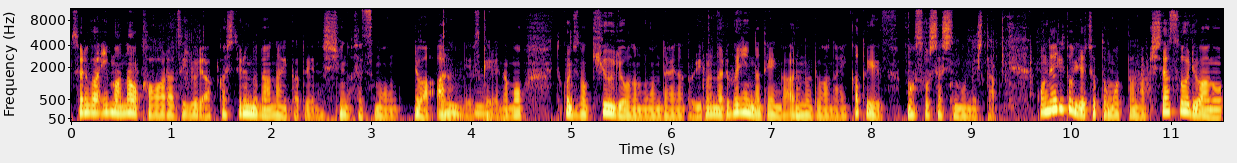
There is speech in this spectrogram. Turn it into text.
それが今なお変わらずより悪化しているのではないかという趣旨の説問ではあるんですけれども、特にその給料の問題などいろんな理不尽な点があるのではないかという、まあそうした質問でした。このやり取りでちょっと思ったのは、岸田総理はあの、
